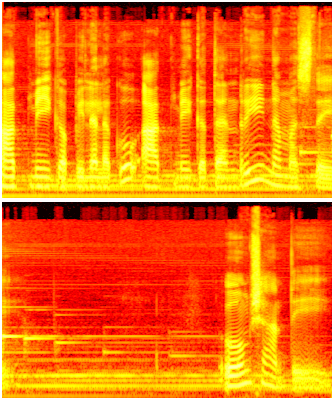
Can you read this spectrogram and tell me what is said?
ఆత్మీక పిల్లలకు ఆత్మీక తండ్రి నమస్తే. ఓం శాంతి.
